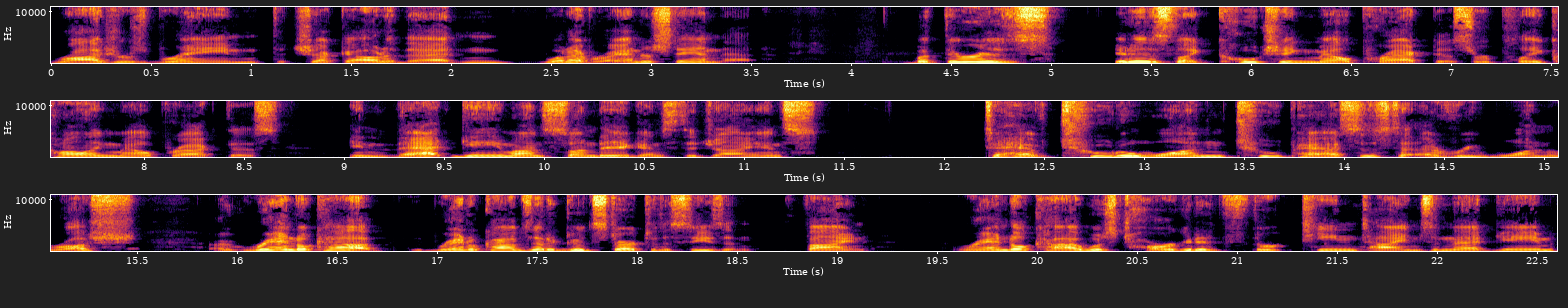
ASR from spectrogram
Rodgers' brain to check out of that and whatever. I understand that. But there is it is like coaching malpractice or play calling malpractice in that game on Sunday against the Giants to have two to one, two passes to every one rush uh, Randall Cobb. Randall Cobb's had a good start to the season. Fine. Randall Cobb was targeted 13 times in that game.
